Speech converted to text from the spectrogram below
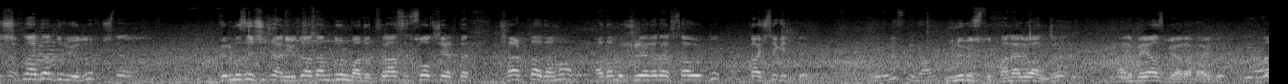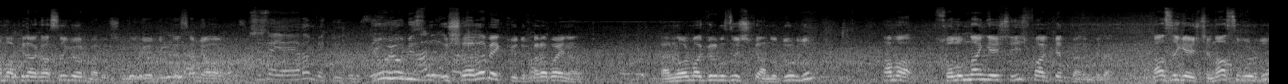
Işıklarda duruyorduk. İşte kırmızı ışık yanıyordu. Adam durmadı. Transit sol şeritten çarptı adama. Adamı şuraya kadar savurdu. Kaçtı gitti. Minibüs müydü abi? Minibüstü. Panelvandı. Hani beyaz bir arabaydı. Ama plakasını görmedik. Şimdi gördük desem yalan olur. Siz de yayadan bekliyordunuz. Yok yok biz ışıklarda bekliyorduk arabayla. Yani normal kırmızı ışık yandı. Durdum. Ama solumdan geçti hiç fark etmedim bile. Nasıl geçti, nasıl vurdu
